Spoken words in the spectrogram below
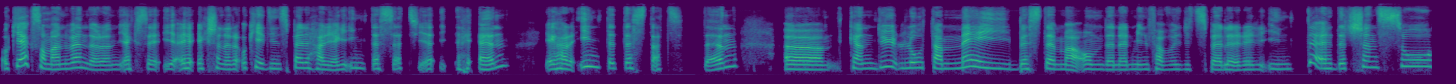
Och jag som användare, jag, jag, jag känner okej, okay, din spel har jag inte sett än. Jag har inte testat den. Uh, kan du låta mig bestämma om den är min favoritspel eller inte? Det känns så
